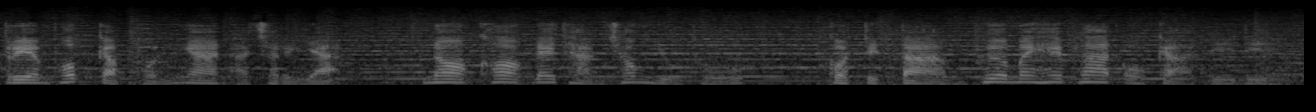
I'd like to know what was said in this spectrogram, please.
เตรียมพบกับผลงานอัจฉริยะ นอกคอกได้ทางช่อง YouTube กดติดตามเพื่อไม่ให้พลาดโอกาสดีๆ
